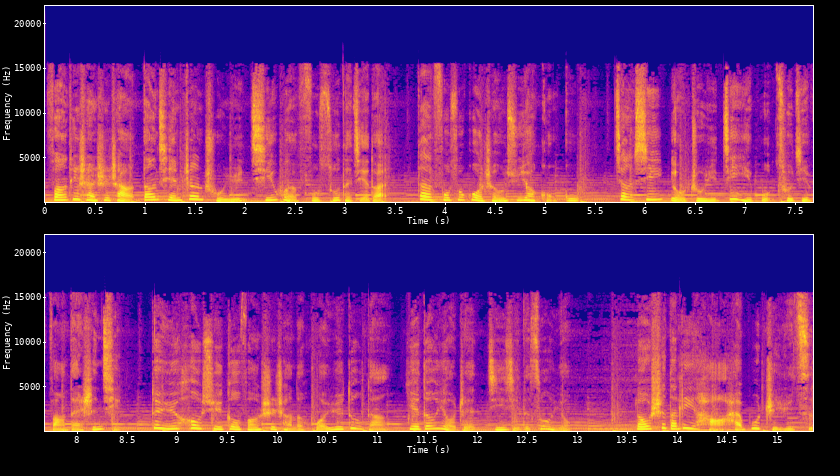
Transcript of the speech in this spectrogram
房地产市场当前正处于企稳复苏的阶段，但复苏过程需要巩固，降息有助于进一步促进房贷申请，对于后续购房市场的活跃度等，也都有着积极的作用。楼市的利好还不止于此。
